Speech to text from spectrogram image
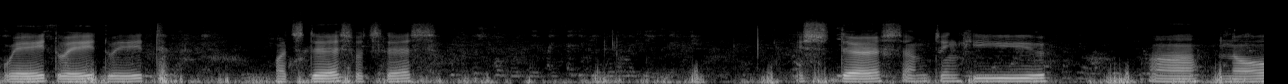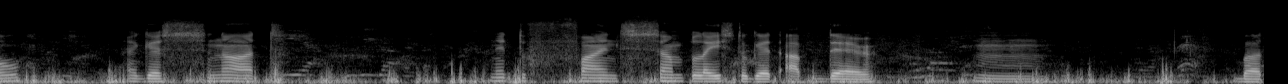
wait, wait, wait. What's this? What's this? Is there something here? Uh, no. I guess not. Need to find some place to get up there. Hmm. But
